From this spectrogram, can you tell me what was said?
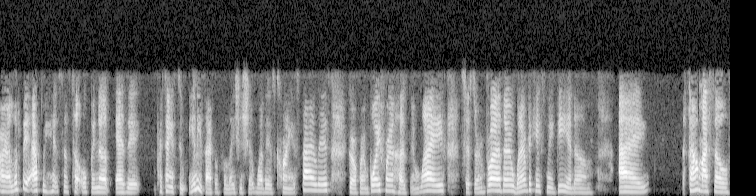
are a little bit apprehensive to open up as it pertains to any type of relationship, whether it's client stylist, girlfriend, boyfriend, husband, wife, sister and brother, whatever the case may be. And um, I found myself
